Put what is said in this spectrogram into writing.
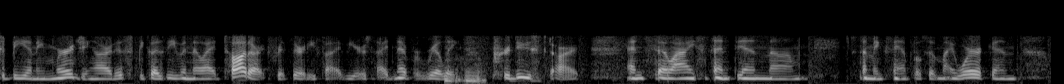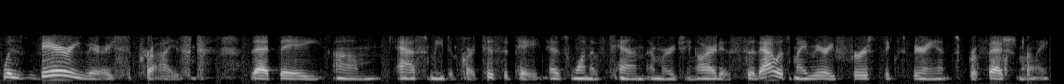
to be an emerging artist because even though I'd taught art for 35 years, I'd never really mm-hmm. produced art. And so I sent in um, some examples of my work and was very, very surprised that they um, asked me to participate as one of 10 emerging artists. So that was my very first experience professionally.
